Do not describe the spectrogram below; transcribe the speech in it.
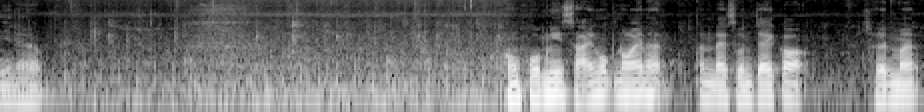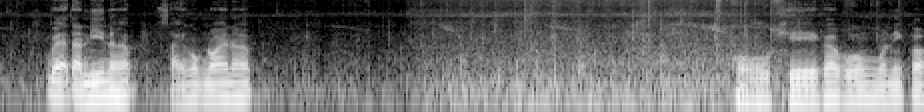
นี่นะครับ ของผมนี่สายงบน้อยนะท่านใดสนใจก็เชิญมาแวะด้านนี้นะครับ สายงบน้อยนะครับ โอเคครับผมวันนี้ก็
